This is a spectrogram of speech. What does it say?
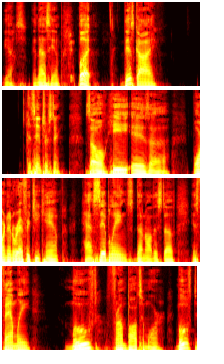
yes, and that's him. But this guy is interesting. So he is uh born in a refugee camp, has siblings, done all this stuff. His family moved from Baltimore, moved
